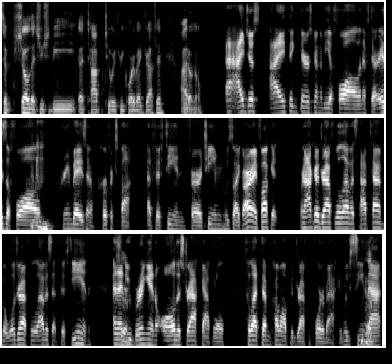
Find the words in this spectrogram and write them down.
to show that you should be a top two or three quarterback drafted? I don't know. I just I think there's going to be a fall, and if there is a fall, Green Bay is in a perfect spot at 15 for a team who's like, all right, fuck it, we're not going to draft Will Levis top 10, but we'll draft Will Levis at 15, and then sure. you bring in all this draft capital to let them come up and draft a quarterback, and we've seen yeah. that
